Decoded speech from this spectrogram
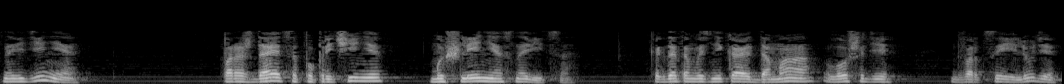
Сновидение порождается по причине мышления сновидца. Когда там возникают дома, лошади, дворцы и люди,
